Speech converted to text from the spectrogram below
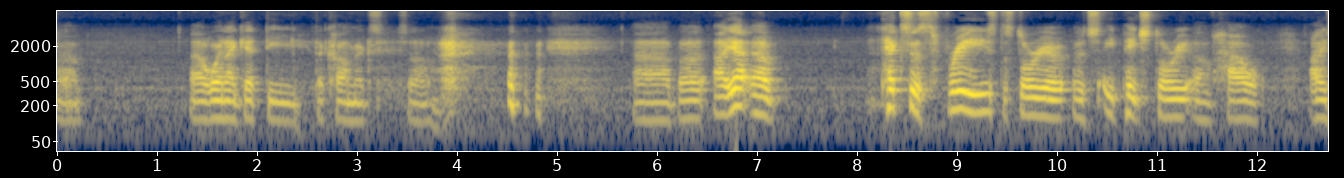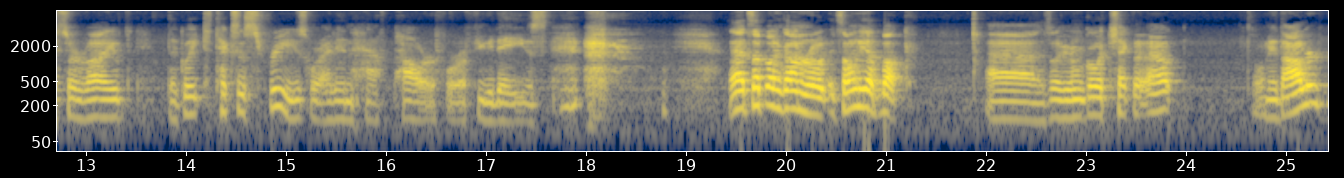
uh, uh, when I get the the comics. So, but yeah Texas Freeze, the story, of, it's eight-page story of how I survived the Great Texas Freeze, where I didn't have power for a few days. That's up on Gumroad. It's only a buck. Uh, so if you're gonna go check that out. It's only a dollar.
